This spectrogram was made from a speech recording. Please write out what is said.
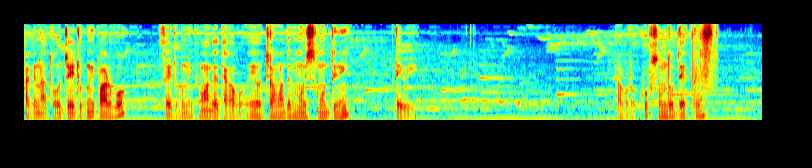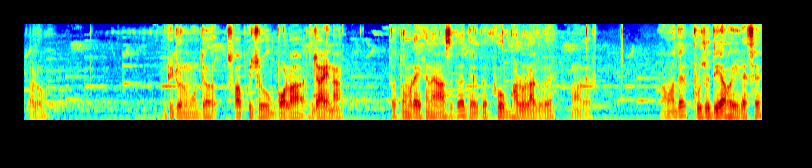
থাকে না। তো যেইটুকুনি পারব সেইটুকুনি তোমাদের দেখাবো। এই হচ্ছে আমাদের মহিষ মহিষমর্দিনী দেবী। ঠাকুর খুব সুন্দর দেখতে। চলো। ভিডিওর মধ্যে সব কিছু বলা যায় না। তো তোমরা এখানে আসবে, দেখবে খুব ভালো লাগবে তোমাদের আমাদের পুজো দেওয়া হয়ে গেছে।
